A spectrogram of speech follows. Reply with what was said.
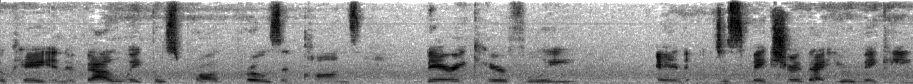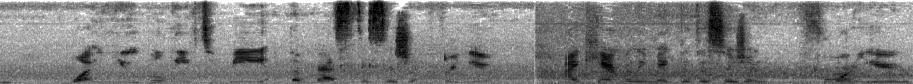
okay and evaluate those pros and cons very carefully and just make sure that you're making what you believe to be the best decision for you. I can't really make the decision for you.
